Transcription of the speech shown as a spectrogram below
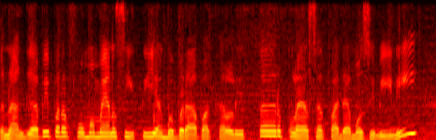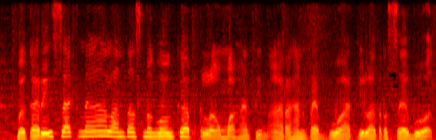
Menanggapi performa Man City yang beberapa kali terpleset pada musim ini, Bakari Sakna lantas mengungkap kelemahan tim arahan Pep Guardiola tersebut.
